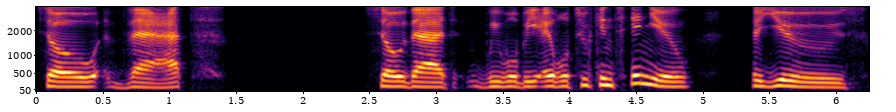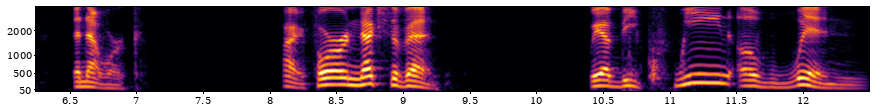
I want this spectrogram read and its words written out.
so that so that we will be able to continue to use the network. All right, for our next event, we have the Queen of Wind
